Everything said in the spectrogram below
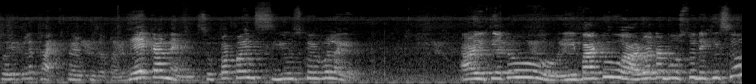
কৰি পেলাই থাৰ্টি ফাইভ ৰুপিজত পালোঁ সেইকাৰণে চুপাৰ কইনছ ইউজ কৰিব লাগে। আৰু এতিয়াতো এইবাৰতো আৰু এটা বস্তু দেখিছোঁ,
